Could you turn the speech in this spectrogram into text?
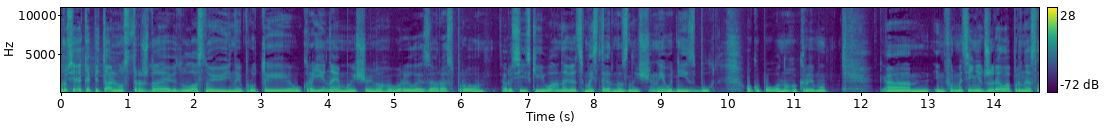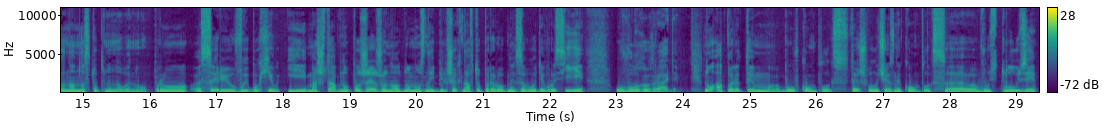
Росія капітально страждає від власної війни проти України. Ми щойно говорили зараз про російський Івановець, майстерно знищений в одній з бухт окупованого Криму. Інформаційні джерела принесли нам наступну новину про серію вибухів і масштабну пожежу на одному з найбільших нафтопереробних заводів Росії у Волгограді. Ну а перед тим був комплекс, теж величезний комплекс е, в Усть-Лузі.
